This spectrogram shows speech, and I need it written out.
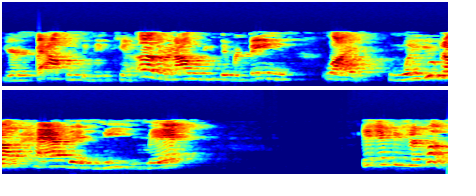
your spouse and significant other and all of these different things. Like, when you don't have that need met, it empties your cup.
